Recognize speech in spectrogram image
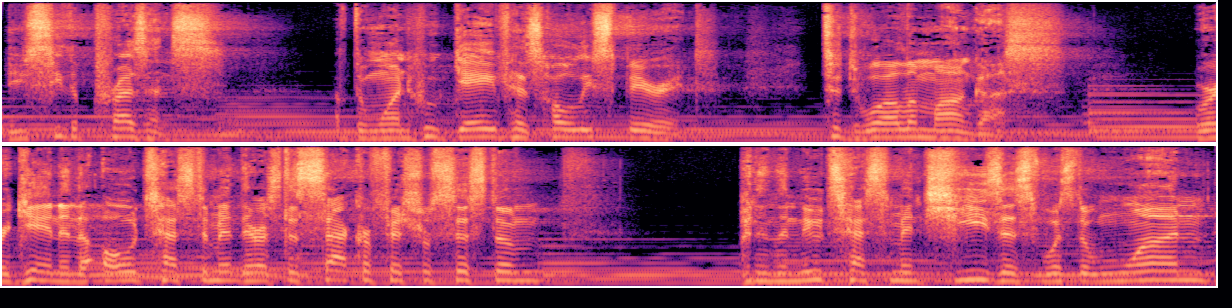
Do you see the presence of the one who gave His Holy Spirit to dwell among us? Where again, in the Old Testament, there's the sacrificial system but in the New Testament, Jesus was the one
